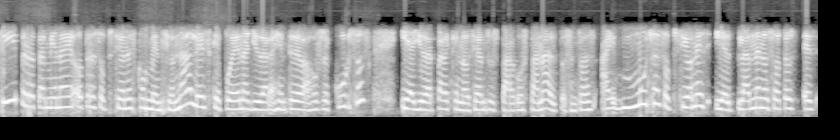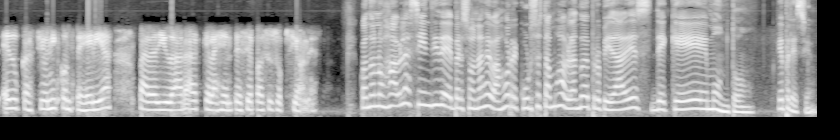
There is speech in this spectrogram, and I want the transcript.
Sí, pero también hay otras opciones convencionales que pueden ayudar a gente de bajos recursos y ayudar para que no sean sus pagos tan altos. Entonces, hay muchas opciones y el plan de nosotros es educación y consejería para ayudar a que la gente sepa sus opciones. Cuando nos habla Cindy de personas de bajos recursos, estamos hablando de propiedades de qué monto, qué precio.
